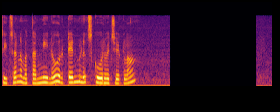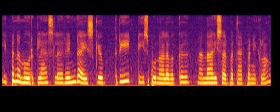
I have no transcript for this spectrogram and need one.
சீட்ஸை நம்ம தண்ணியில் ஒரு டென் மினிட்ஸ் ஊற வச்சுக்கலாம். இப்போ நம்ம ஒரு கிளாஸில் ரெண்டு ஐஸ் க்யூப் த்ரீ டீஸ்பூன் அளவுக்கு நன்னாரி சர்பத் ஆட் பண்ணிக்கலாம்.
